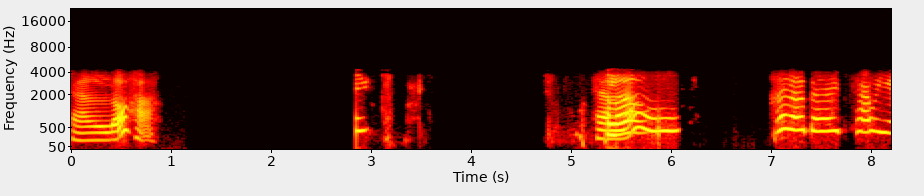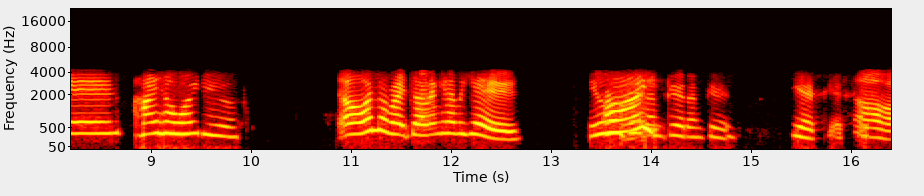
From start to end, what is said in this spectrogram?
Aloha. Hello. Hello, babes. How are you? Hi, how are you? Oh, I'm all right, darling. How are you? You all I'm right? good, I'm good, I'm good. Yes, yes. yes. Oh,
